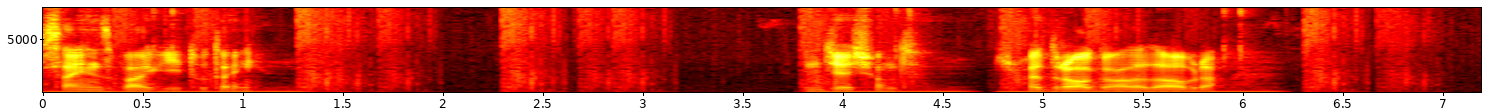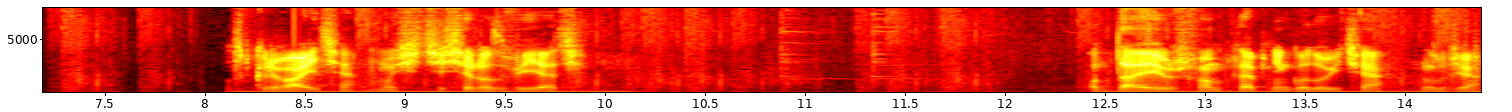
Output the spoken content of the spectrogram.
Science buggy tutaj. 50. Trochę drogo, ale dobra. Odkrywajcie, musicie się rozwijać. Oddaję już wam chleb, nie godujcie, ludzie.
